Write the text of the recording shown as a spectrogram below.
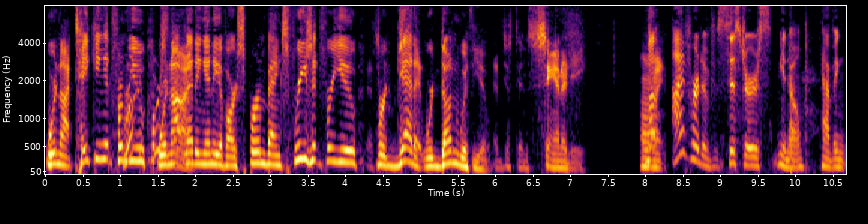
We're not taking it from Right, you. We're not, not. letting any of our sperm banks freeze it for you. Forget it. We're done with you." Yeah, just insanity. All But right. I've heard of sisters, you know, having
